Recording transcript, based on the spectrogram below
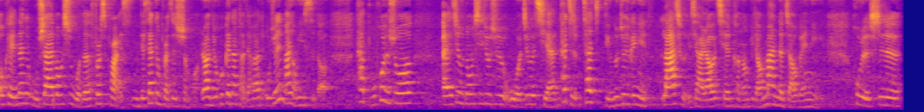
OK，那五十埃镑是我的 first price，你的 second price 是什么？然后你就会跟他讨价还价，我觉得蛮有意思的，他不会说。哎，这个东西就是我这个钱，他只他顶多就是给你拉扯一下，然后钱可能比较慢的找给你，或者是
